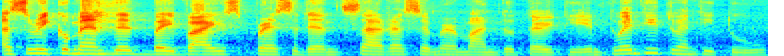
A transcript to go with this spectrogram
as recommended by Vice President Sara Semerman Duterte in 2022,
